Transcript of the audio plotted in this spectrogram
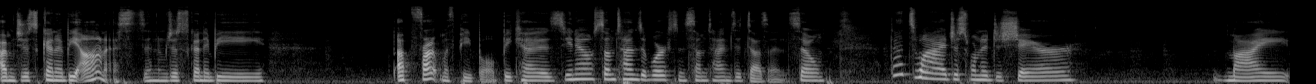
I'm just going to be honest and I'm just going to be upfront with people because, you know, sometimes it works and sometimes it doesn't. So that's why I just wanted to share my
